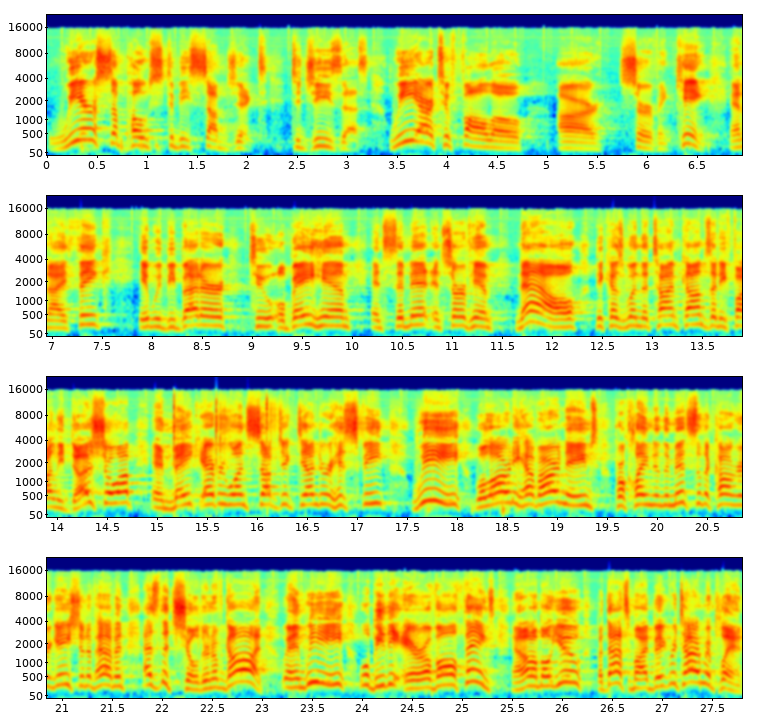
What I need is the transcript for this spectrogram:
we're supposed to be subject to Jesus. We are to follow our servant king. And I think it would be better to obey him and submit and serve him now because when the time comes that he finally does show up and make everyone subject under his feet, we will already have our names proclaimed in the midst of the congregation of heaven as the children of God. And we will be the heir of all things. And I don't know about you, but that's my big retirement plan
